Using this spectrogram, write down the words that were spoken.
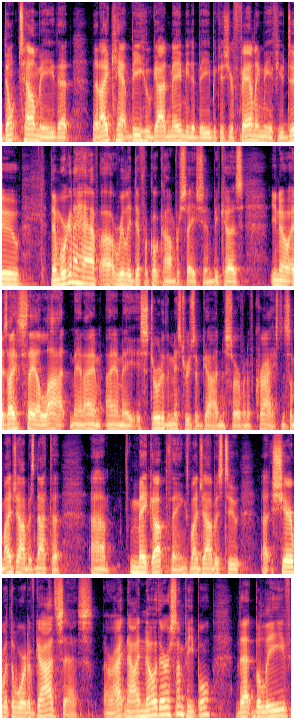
don't tell me that that I can't be who God made me to be because you're failing me if you do, then we're going to have a really difficult conversation because you know, as I say a lot, man, I am I am a steward of the mysteries of God and a servant of Christ, and so my job is not to um, make up things. My job is to uh, share what the Word of God says. All right. Now I know there are some people that believe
